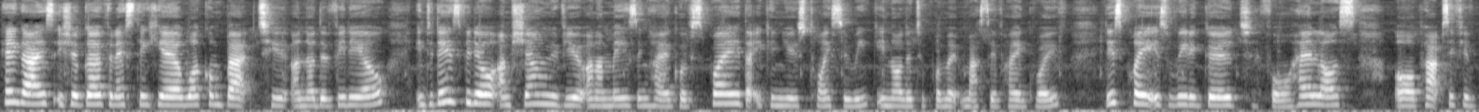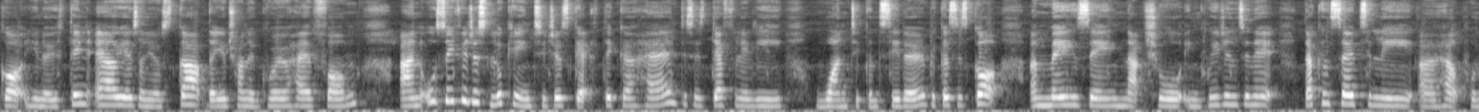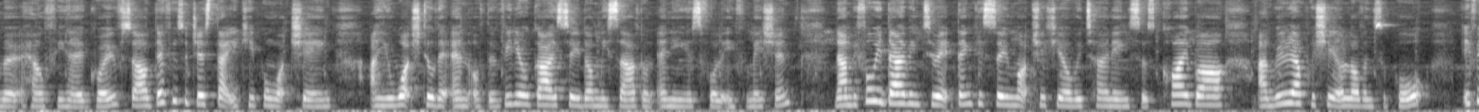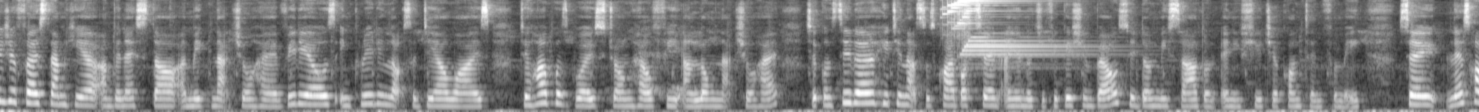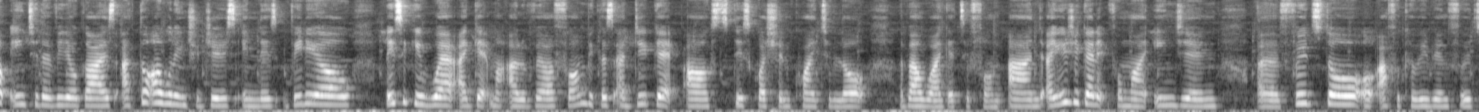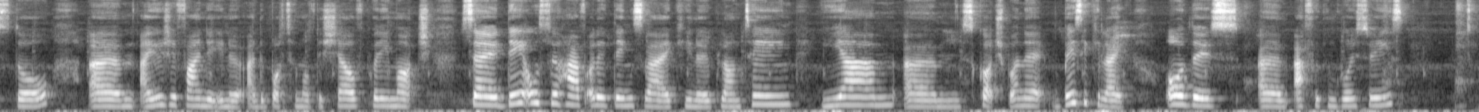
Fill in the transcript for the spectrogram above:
hey guys it's your girl Vanessa here. Welcome back to another video. In today's video i'm sharing with you an amazing hair growth spray that you can use twice a week in order to promote massive hair growth. This spray is really good for hair loss or perhaps if you've got you know thin areas on your scalp that you're trying to grow hair from. And also if you're just looking to just get thicker hair this is definitely one to consider because it's got amazing natural ingredients in it that can certainly uh, help promote healthy hair growth. So i'll definitely suggest that you keep on watching and you watch till the end of the video guys so you don't miss out on any useful information. Now before we dive into it thank you so much if you're returning subscriber. I really appreciate your love and support if it's your first time here, I'm Vanessa. I make natural hair videos, including lots of DIYs to help us grow strong, healthy and long natural hair. So consider hitting that subscribe button and your notification bell so you don't miss out on any future content for me. So let's hop into the video guys. I thought I would introduce in this video basically where I get my aloe vera from because I do get asked this question quite a lot about where I get it from and I usually get it from my Indian uh, food store or Afro-Caribbean food store. Um, I usually find it you know at the bottom of the shelf pretty much. So they also have other things like you know plantain yam um, scotch bonnet basically like all those um, African groceries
